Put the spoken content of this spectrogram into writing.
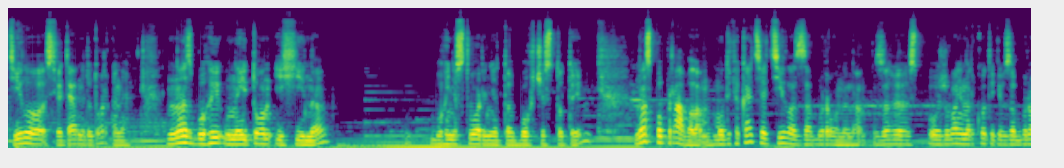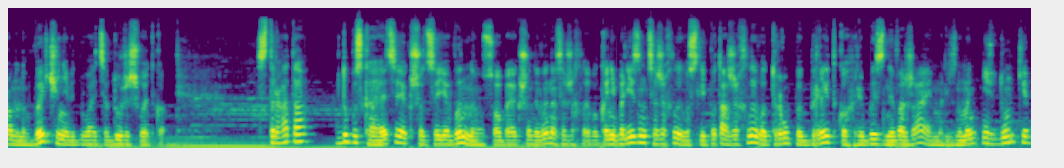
тіло святе недоторкане. У нас боги Унейтон і Хіна, богиня створення та бог чистоти. У нас по правилам модифікація тіла заборонена, за- споживання наркотиків заборонено. Вивчення відбувається дуже швидко. Страта допускається, якщо це є винна особа, якщо не винна, це жахливо. Канібалізм це жахливо, сліпота жахливо, трупи бридко, гриби зневажаємо, різноманітність думки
